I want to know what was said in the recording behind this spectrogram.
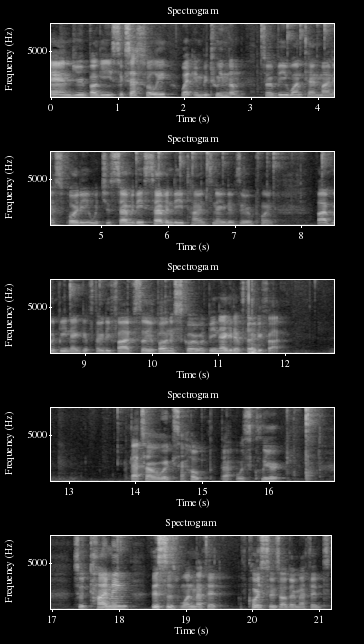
and your buggy successfully went in between them. So it'd be 110 minus 40, which is 70. 70 times negative 0.5 would be negative 35. So your bonus score would be negative 35. That's how it works. I hope that was clear. So timing, this is one method. Of course, there's other methods,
